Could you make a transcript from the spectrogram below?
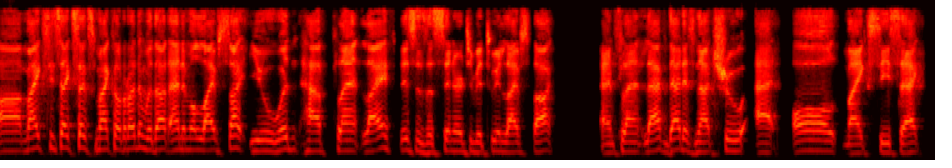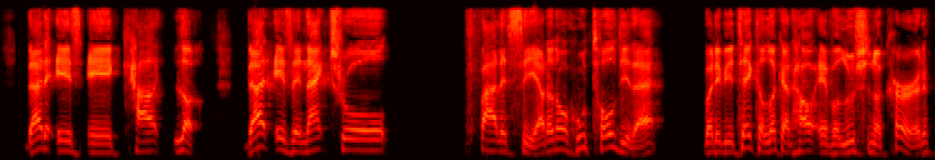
Uh, Mike Csack says, Michael Rudden, without animal livestock, you wouldn't have plant life. This is a synergy between livestock and plant life. That is not true at all, Mike Csack. That is a cal- look. That is an actual fallacy. I don't know who told you that, but if you take a look at how evolution occurred,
